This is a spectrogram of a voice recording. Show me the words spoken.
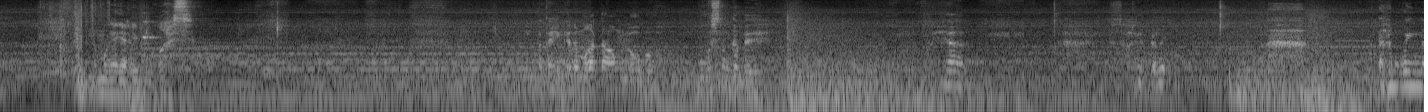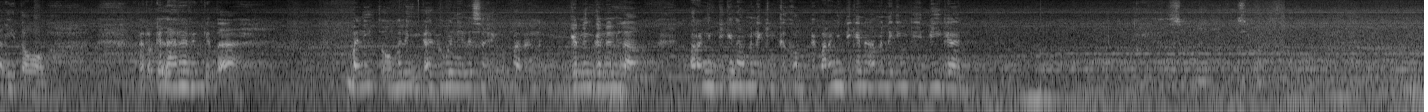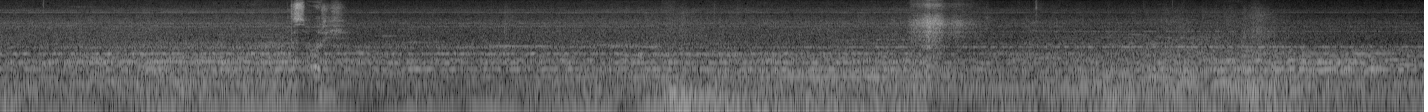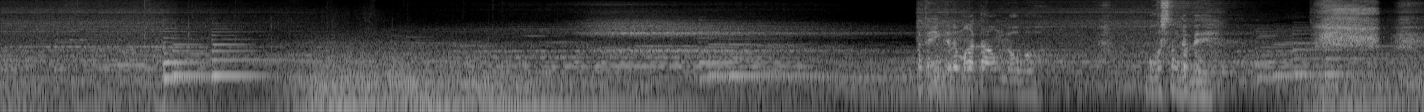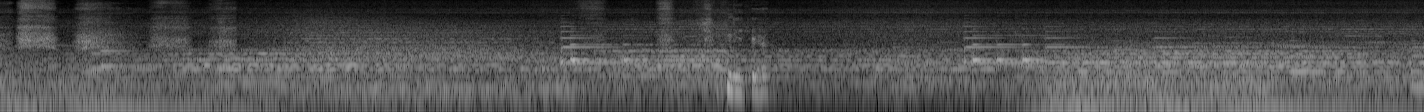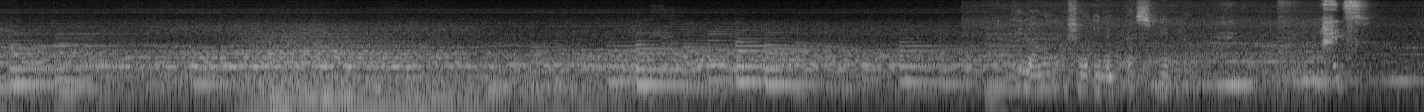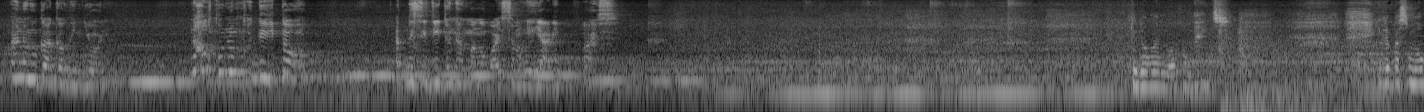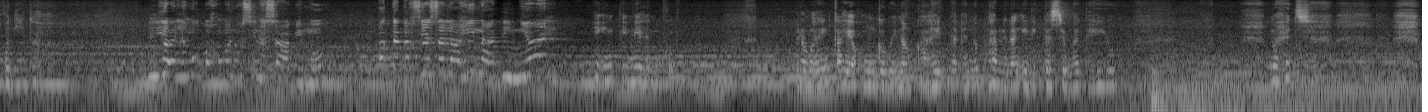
Anong mangyayari bukas? Patayin ka ng mga taong lobo bukas ng gabi. Kaya, sorry talaga. Alam ko yung nakita ko. Pero kilala rin kita. Mali to, mali yung gagawin nila sa'yo. Parang ganun-ganun lang. Parang hindi ka namin naging kakampi. Parang hindi ka namin naging kaibigan. Sorry. Patayin ka ng mga taong lobo. Bukas ng gabi. Hindi ka. Kailangan ko siyang iligtas, Miriam. Mads, paano mo gagawin yun? Nakakulong ka dito. At desidido na ang mga wise sa mangyayari bukas. Tulungan mo ako, Mads. Ilabas mo ako dito. Hindi alam mo ba kung ano sinasabi mo? Pagtataksil sa lahi natin yan. Iintindihan ko. Pero ngayon kaya kong gawin ng kahit na ano para lang iligtas si Mateo. Mads,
